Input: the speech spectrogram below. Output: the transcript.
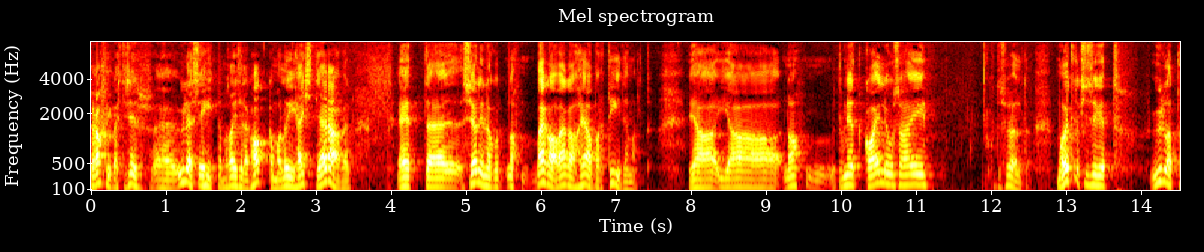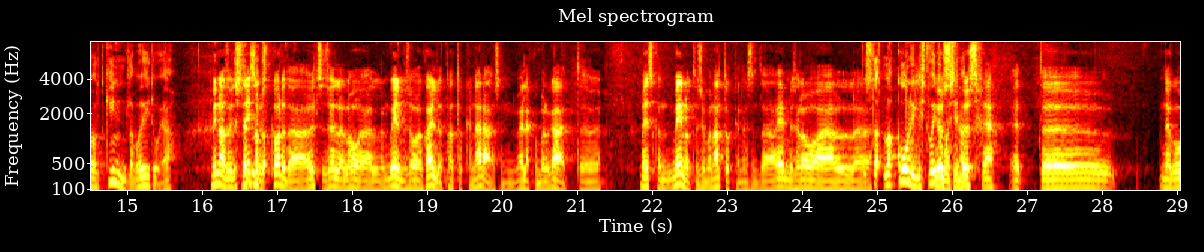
trahvikasti sees äh, üles ehitama, sai sellega hakkama, lõi hästi ära veel. et äh, see oli nagu noh, väga-väga hea partii temalt. ja, ja noh, ütleme nii, et Kalju sai, kuidas öelda, ma ütleks isegi, et üllatavalt kindla võidu, jah mina tundsin esimest nad... korda üldse sellel hooajal nagu eelmise hooaja Kaljut natukene ära siin väljaku peal ka, et äh, meeskond meenutas juba natukene seda eelmisel hooajal. Äh, seda lakoonilist võidumasinat. just, jah, et äh, nagu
